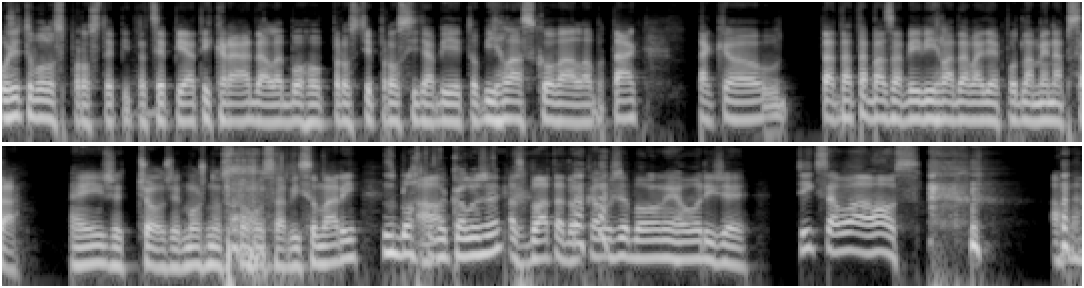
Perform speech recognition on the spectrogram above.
už je to bolo sprosté pýtať sa piatýkrát, alebo ho proste prosiť, aby jej to vyhláskoval, alebo tak, tak e, tá databáza vie vyhľadávať aj podľa mena psa. Hej, že čo, že možno z toho sa vysomarí. Z blata do kaluže? A z blata do kaluže, bo on hovorí, že psík sa volá os. A ona,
